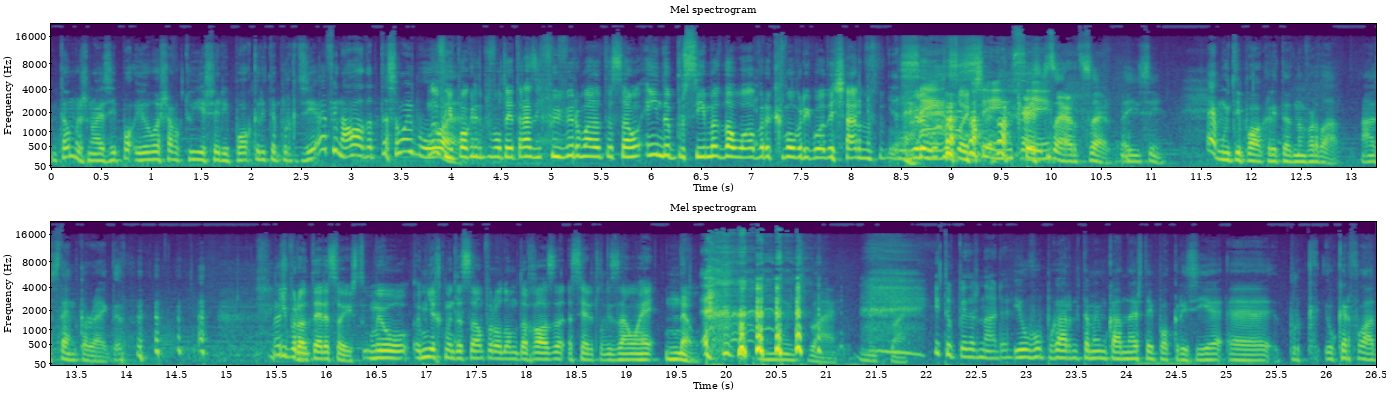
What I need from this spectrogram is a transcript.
Então, mas não és hipó... Eu achava que tu ias ser hipócrita porque dizia, afinal a adaptação é boa. Não fui hipócrita porque voltei atrás e fui ver uma adaptação ainda por cima da obra que me obrigou a deixar de, ver adaptações. Sim, sim, Ok, sim. certo, certo. Aí sim. É muito hipócrita, na verdade. Ah, stand corrected. E pronto, era só isto. O meu, a minha recomendação para o Nome da Rosa, a série de televisão, é não. muito bem, muito bem. E tu, Pedro Nora? Eu vou pegar também um bocado nesta hipocrisia, eh, porque eu quero falar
